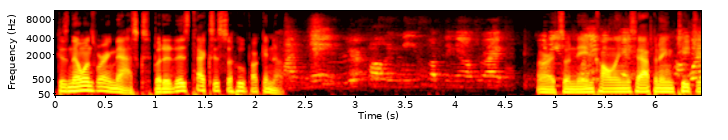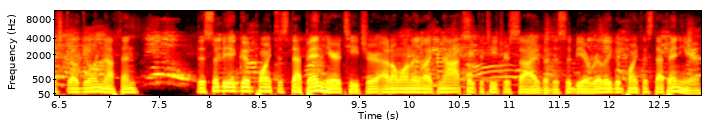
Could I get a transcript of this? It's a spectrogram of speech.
because no one's wearing masks, but it is Texas, so who fucking knows? All right, so name calling is happening. Teacher's still doing nothing. This would be a good point to step in here, teacher. I don't want to like not take the teacher's side, but this would be a really good point to step in here.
